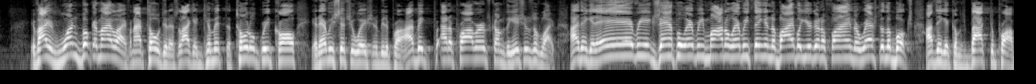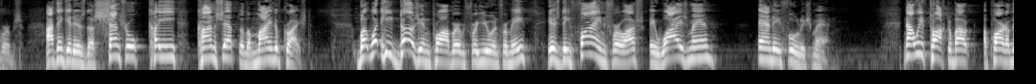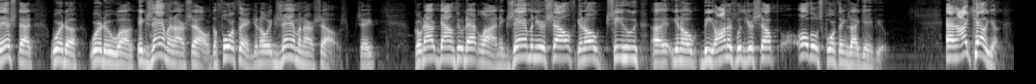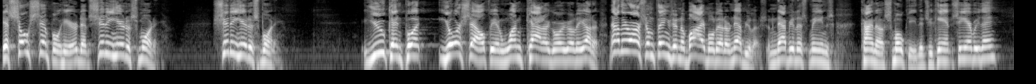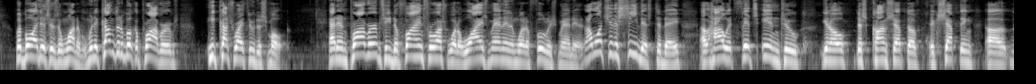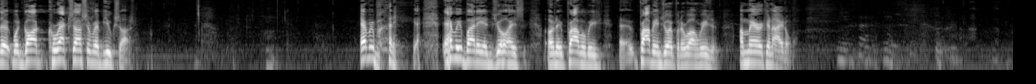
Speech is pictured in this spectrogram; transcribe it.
If I had one book in my life, and I've told you this, that I could commit the total recall in every situation to be the Proverbs. I think out of Proverbs comes the issues of life. I think in every example, every model, everything in the Bible, you're going to find the rest of the books. I think it comes back to Proverbs. I think it is the central key concept of the mind of Christ. But what he does in Proverbs for you and for me is defines for us a wise man and a foolish man. Now, we've talked about a part of this that we're to, we're to uh, examine ourselves. The four things, you know, examine ourselves. See? Go down, down through that line. Examine yourself, you know, see who, uh, you know, be honest with yourself. All those four things I gave you. And I tell you, it's so simple here that sitting here this morning, sitting here this morning, you can put yourself in one category or the other. Now, there are some things in the Bible that are nebulous, and nebulous means kind of smoky, that you can't see everything. But boy, this isn't one of them. When it comes to the book of Proverbs, he cuts right through the smoke. And in Proverbs, he defines for us what a wise man is and what a foolish man is. And I want you to see this today of how it fits into, you know, this concept of accepting uh, the, what God corrects us and rebukes us. Everybody, everybody enjoys, or they probably, uh, probably enjoy it for the wrong reason, American Idol.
